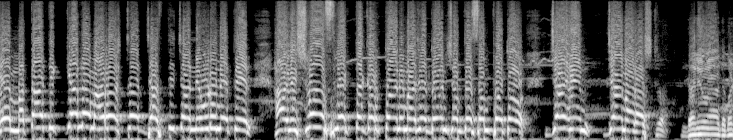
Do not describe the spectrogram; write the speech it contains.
हे मताधिक्यानं महाराष्ट्रात जास्तीच्या निवडून येतील हा विश्वास व्यक्त करतो आणि माझे दोन शब्द संपवतो. जय हिंद जय महाराष्ट्र. धन्यवाद.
